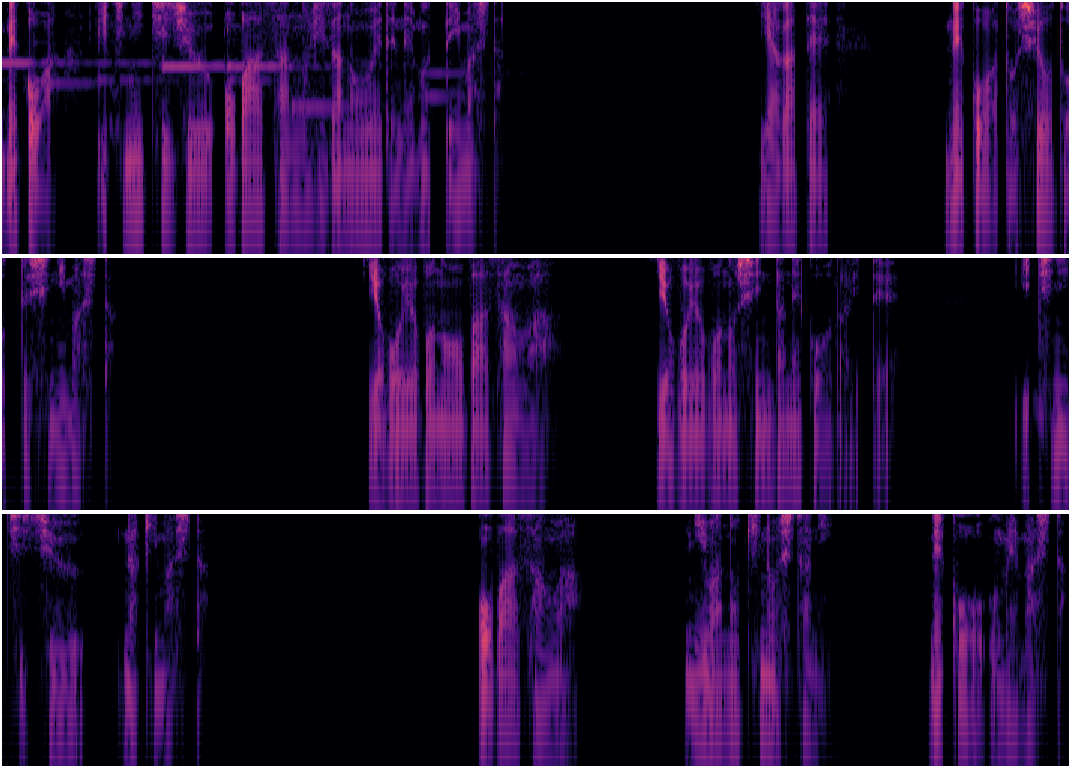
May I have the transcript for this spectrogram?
猫は一日中おばあさんの膝の上で眠っていました。やがて猫は年を取って死にました。よぼよぼのおばあさんはよぼよぼの死んだ猫を抱いて一日中泣きましたおばあさんは庭の木の下に猫を埋めました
